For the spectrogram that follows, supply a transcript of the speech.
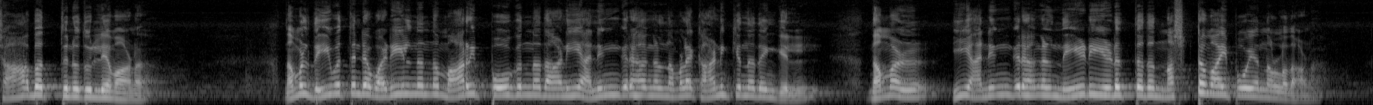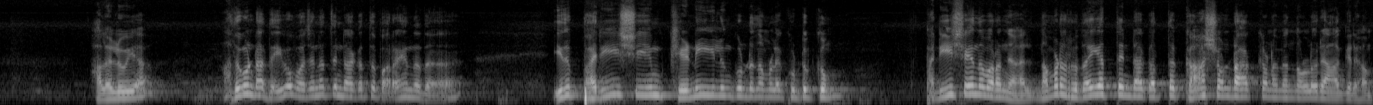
ശാപത്തിനു തുല്യമാണ്. നമ്മൾ ദൈവത്തിന്റെ വഴിയിൽ നിന്ന് മാറിപ്പോകുന്നതാണ് ഈ അനുഗ്രഹങ്ങൾ നമ്മളെ കാണിക്കുന്നതെങ്കിൽ നമ്മൾ ഈ അനുഗ്രഹങ്ങൾ നേടിയെടുത്തത് നഷ്ടമായി പോയെന്നുള്ളതാണ് ഹലലൂയ അതുകൊണ്ടാണ് ദൈവവചനത്തിന്റെ അകത്ത് പറയുന്നത് ഇത് പരീക്ഷയും കെണിയിലും കൊണ്ട് നമ്മളെ കുടുക്കും. പരീക്ഷ എന്ന് പറഞ്ഞാൽ നമ്മുടെ ഹൃദയത്തിന്റെ അകത്ത് കാശുണ്ടാക്കണമെന്നുള്ളൊരു ആഗ്രഹം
